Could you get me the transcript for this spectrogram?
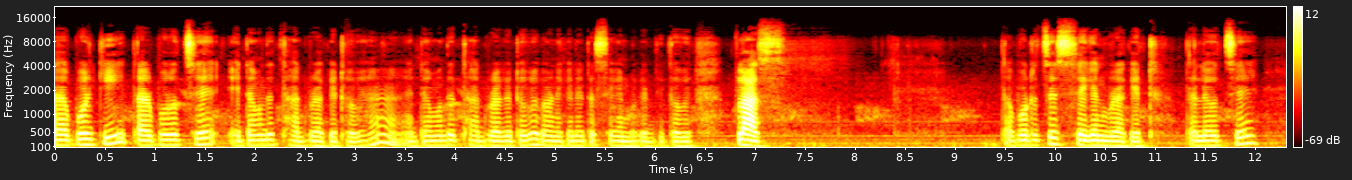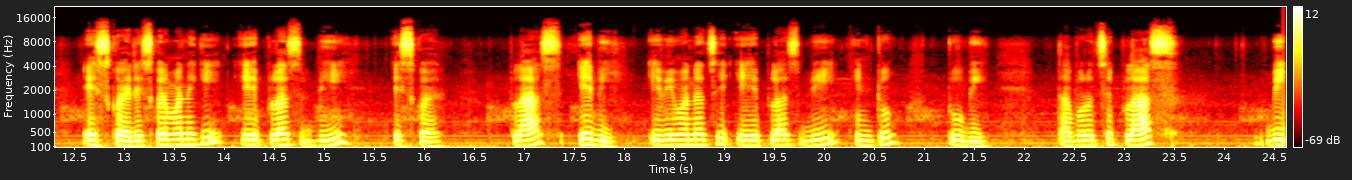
তারপর কি? তারপর হচ্ছে এটা আমাদের থার্ড ব্র্যাকেট হবে হ্যাঁ? এটা আমাদের থার্ড ব্র্যাকেট হবে, কারণ এখানে এটা সেকেন্ড ব্র্যাকেট দিতে হবে। প্লাস তারপর হচ্ছে সেকেন্ড ব্র্যাকেট তাহলে হচ্ছে এ স্কোয়ার এ স্কোয়ার মানে কি? A plus B square plus A B A B মানে হচ্ছে A plus B into two B তারপর হচ্ছে প্লাস বি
